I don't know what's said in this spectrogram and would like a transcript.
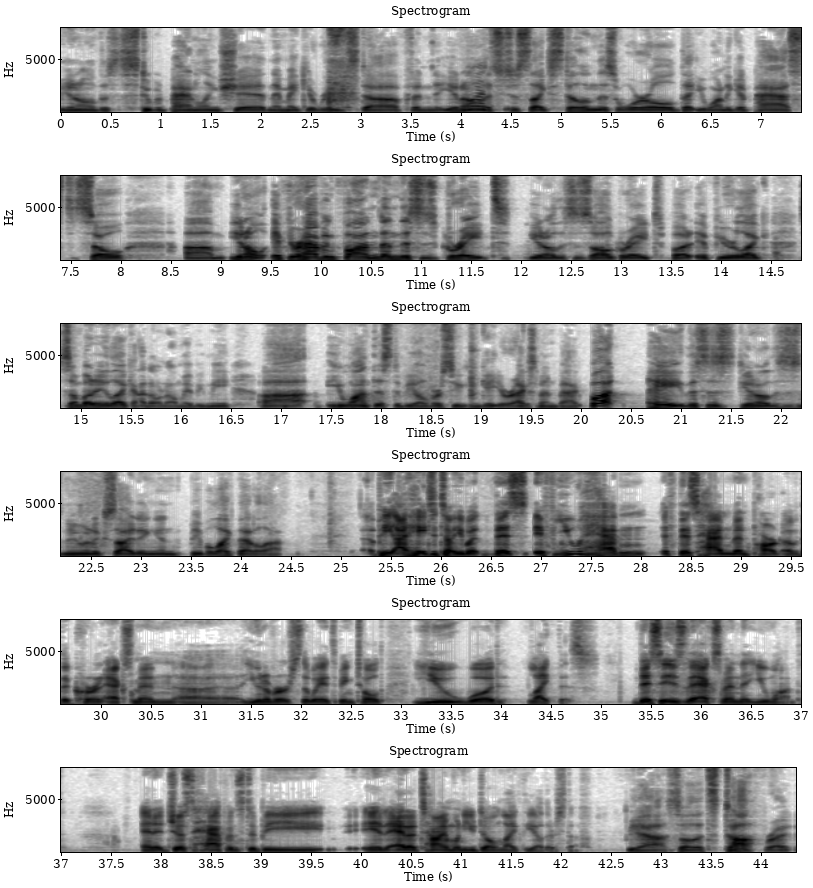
you know the stupid paneling shit and they make you read stuff and you know What? it's just like still in this world that you want to get past so um, you know if you're having fun then this is great you know, this is all great, but if you're like somebody like I don't know, maybe me, uh, you want this to be over so you can get your X Men back. But hey, this is you know this is new and exciting, and people like that a lot. Pete, I hate to tell you, but this if you hadn't if this hadn't been part of the current X Men uh, universe, the way it's being told, you would like this. This is the X Men that you want, and it just happens to be it, at a time when you don't like the other stuff. Yeah, so it's tough, right?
